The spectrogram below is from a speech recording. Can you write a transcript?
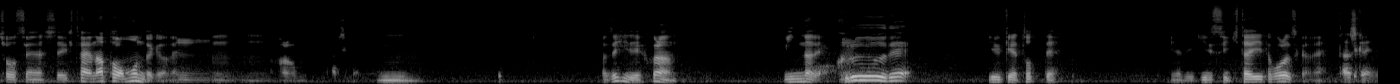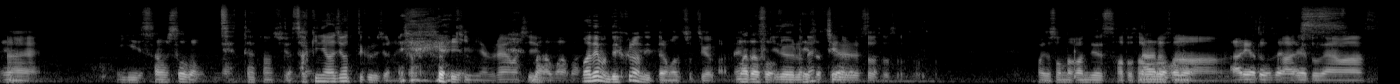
挑戦していきたいなとは思うんだけどね。ううん。うんん。だから確かに。うんまあぜひデフクランみんなでクルーで UK 取ってみんなでイギリス行きたいところですからね、確かにね。はい。イギリス楽しそうだもん絶対楽しいよ。先に味わってくるじゃないか。いやいや君は羨ましい。まあまあまあ、まあでもデフクランで言ったらまたちょっと違うからね。またそういろいろね。テイスト違ういろいろそうそうそうそうまあじゃあそんな感じです。佐さんなるほど。ありがとうございます。ありがとうございます。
